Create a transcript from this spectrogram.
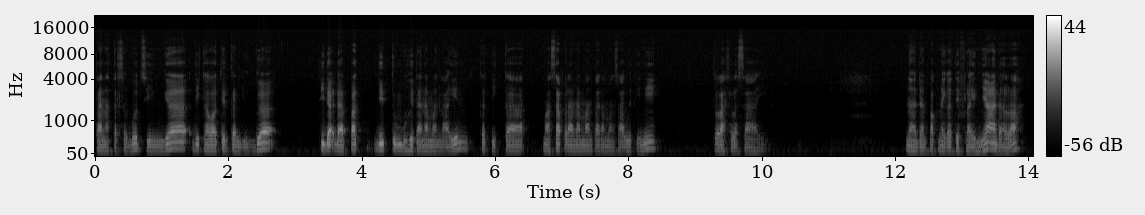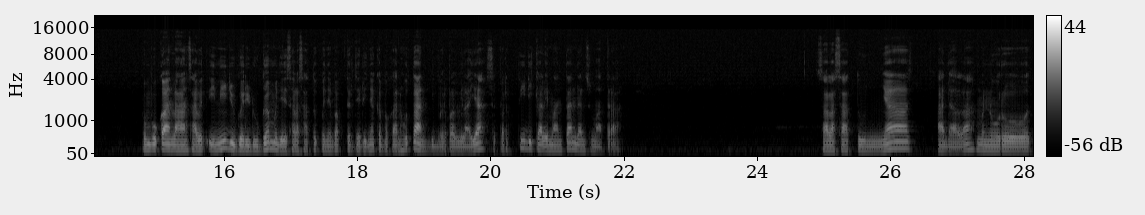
tanah tersebut sehingga dikhawatirkan juga tidak dapat ditumbuhi tanaman lain ketika masa penanaman tanaman sawit ini telah selesai. Nah, dampak negatif lainnya adalah pembukaan lahan sawit ini juga diduga menjadi salah satu penyebab terjadinya kebakaran hutan di beberapa wilayah seperti di Kalimantan dan Sumatera. Salah satunya adalah menurut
